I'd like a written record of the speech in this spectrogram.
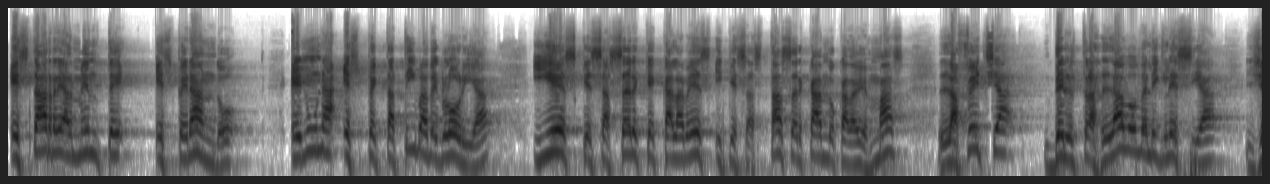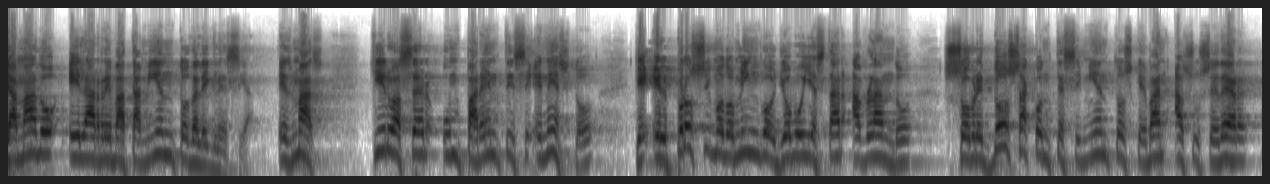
está realmente esperando en una expectativa de gloria y es que se acerque cada vez y que se está acercando cada vez más la fecha del traslado de la iglesia llamado el arrebatamiento de la iglesia. Es más, quiero hacer un paréntesis en esto, que el próximo domingo yo voy a estar hablando sobre dos acontecimientos que van a suceder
